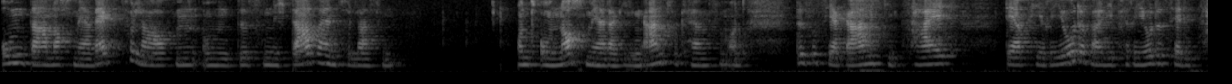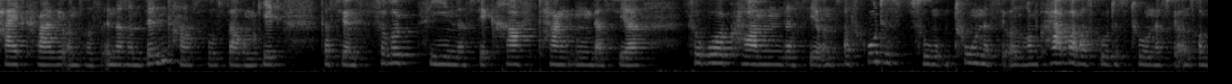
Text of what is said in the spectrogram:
um da noch mehr wegzulaufen, um das nicht da sein zu lassen und um noch mehr dagegen anzukämpfen. Und das ist ja gar nicht die Zeit der Periode, weil die Periode ist ja die Zeit quasi unseres inneren Winters, wo es darum geht, dass wir uns zurückziehen, dass wir Kraft tanken, dass wir zur Ruhe kommen, dass wir uns was Gutes zu, tun, dass wir unserem Körper was Gutes tun, dass wir unserem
